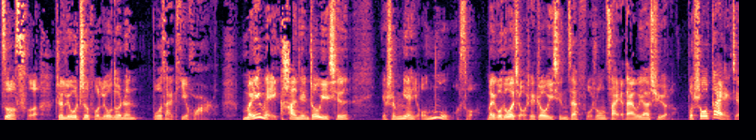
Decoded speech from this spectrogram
自此这刘知府刘德仁不再提话了。每每看见周义勤，也是面有怒色。没过多久，这周义勤在府中再也待不下去了，不受待见，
